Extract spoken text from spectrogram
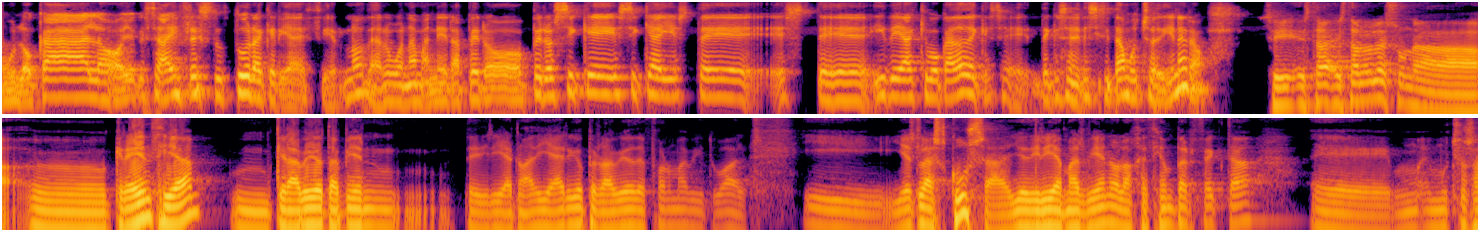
un local o yo que sé, a infraestructura, quería decir, ¿no? De alguna manera, pero, pero sí, que, sí que hay este, este idea equivocada de que, se, de que se necesita mucho dinero. Sí, esta, esta Lola es una uh, creencia mm, que la veo también, te diría, no a diario, pero la veo de forma habitual. Y, es la excusa, yo diría más bien, o la gestión perfecta eh, en muchos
